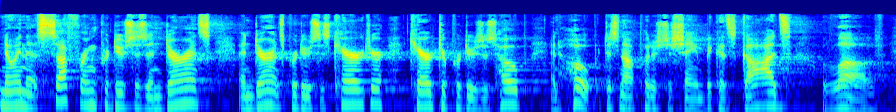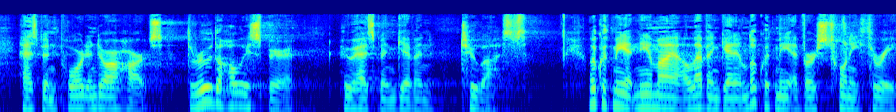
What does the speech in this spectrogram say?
knowing that suffering produces endurance, endurance produces character, character produces hope, and hope does not put us to shame because God's love has been poured into our hearts through the Holy Spirit who has been given to us. Look with me at Nehemiah 11 again, and look with me at verse 23.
